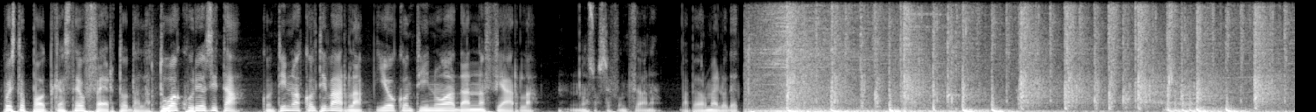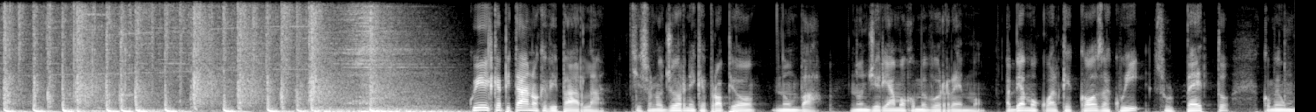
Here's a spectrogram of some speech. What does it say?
Questo podcast è offerto dalla tua curiosità. Continua a coltivarla, io continuo ad annaffiarla. Non so se funziona. Vabbè, ormai l'ho detto. Qui è il capitano che vi parla. Ci sono giorni che proprio non va, non giriamo come vorremmo. Abbiamo qualche cosa qui sul petto come un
